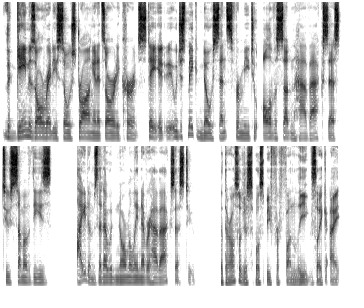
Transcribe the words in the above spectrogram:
the game is already so strong and it's already current state. It, it would just make no sense for me to all of a sudden have access to some of these items that I would normally never have access to. But they're also just supposed to be for fun leagues. Like i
